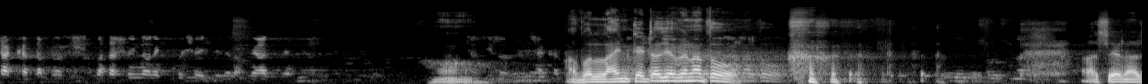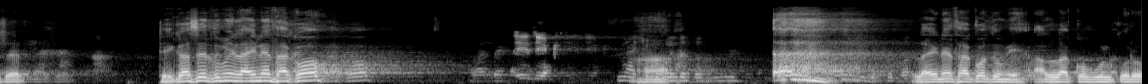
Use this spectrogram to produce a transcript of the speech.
সাক্ষাৎ আবার লাইন কেটে যাবে না তো? আসেন আসেন ঠিক আছে তুমি লাইনে থাকো। জি লাইনে থাকো তুমি আল্লাহ কবুল করো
